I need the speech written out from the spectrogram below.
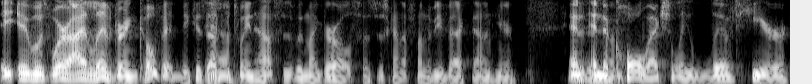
It, it was where I lived during COVID because I was Yeah. between houses with my girls, so it's just kind of fun to be back down here. And and. Nicole actually lived here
